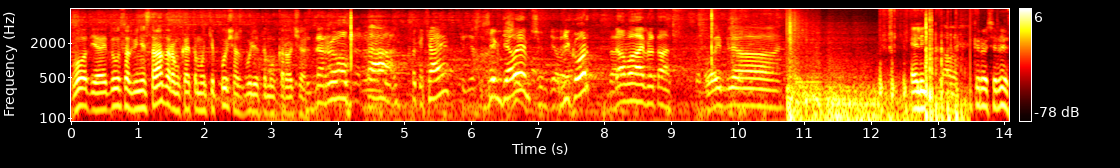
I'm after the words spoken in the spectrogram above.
Вот, я иду с администратором к этому типу, сейчас будет ему, короче. Здорово, братан. Покачаем? Конечно. Жим делаем? Жим делаем. Рекорд? Давай, братан. Ой, бля. Элит залы. Короче, рис.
